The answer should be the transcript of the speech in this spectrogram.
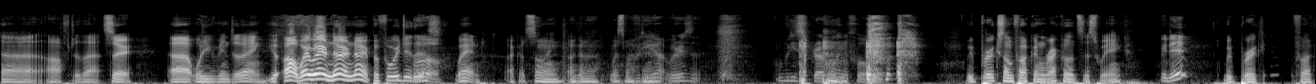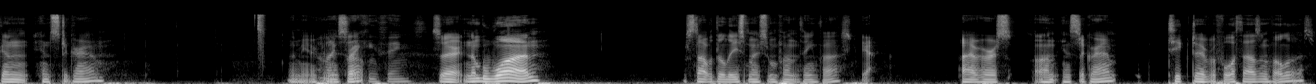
uh, after that. So, uh, what have you been doing? You, oh, wait, wait, no, no. Before we do this, Whoa. wait, I got something. I gotta. Where's my What do you got? Where is it? What are you scrabbling for? We broke some fucking records this week. we did. We broke fucking Instagram. Let me I open like this up. things. So number one, we'll start with the least most important thing first. Yeah. IFRS on Instagram ticked over four thousand followers.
